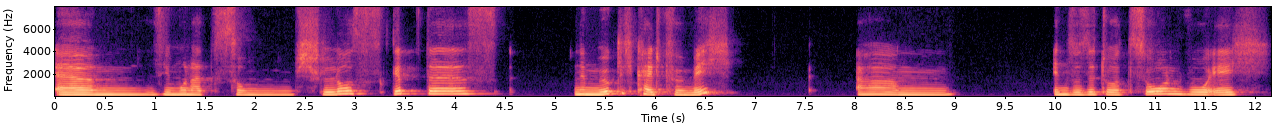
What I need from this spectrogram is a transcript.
Ähm, Simona, zum Schluss gibt es eine Möglichkeit für mich, ähm, in so Situationen, wo ich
